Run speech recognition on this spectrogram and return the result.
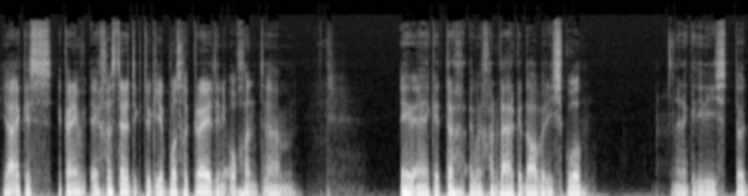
ja, ek is ek kan nie ek gister het ek toe ek e-pos gekry het in die oggend, ehm um, ek, ek het terug ek moet gaan werk daar by die skool. En ek het hierdie stout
